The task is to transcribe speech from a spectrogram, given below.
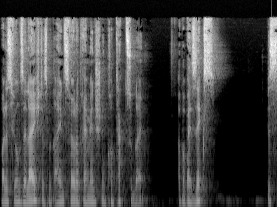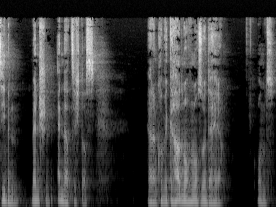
weil es für uns sehr leicht ist, mit ein, zwei oder drei Menschen in Kontakt zu bleiben. Aber bei sechs bis sieben Menschen ändert sich das. Ja, dann kommen wir gerade noch nur noch so hinterher. Und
